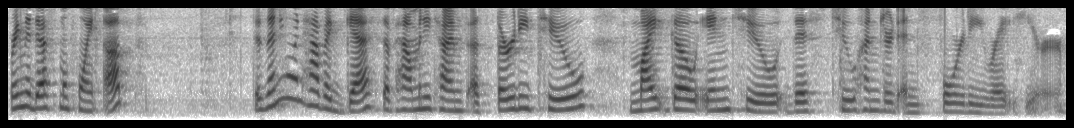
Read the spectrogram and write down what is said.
Bring the decimal point up. Does anyone have a guess of how many times a 32 might go into this 240 right here?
